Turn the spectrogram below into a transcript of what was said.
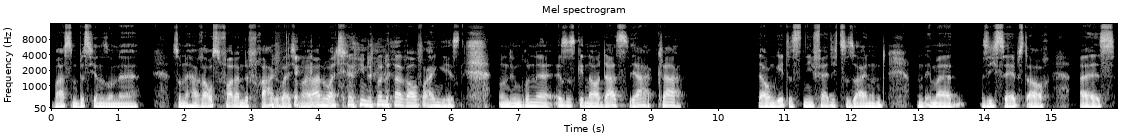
war es ein bisschen so eine so eine herausfordernde Frage, weil ich mal hören wollte, wie du darauf eingehst. Und im Grunde ist es genau das. Ja, klar. Darum geht es, nie fertig zu sein und, und immer sich selbst auch als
